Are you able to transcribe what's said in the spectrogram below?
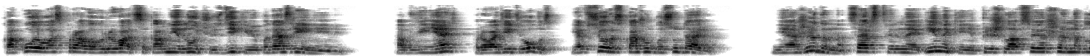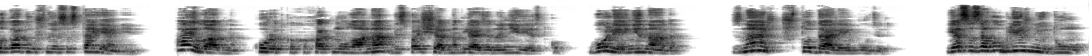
«Какое у вас право врываться ко мне ночью с дикими подозрениями? Обвинять, проводить обыск, я все расскажу государю». Неожиданно царственная инокиня пришла в совершенно благодушное состояние. «Ай, ладно!» — коротко хохотнула она, беспощадно глядя на невестку. «Более не надо. Знаешь, что далее будет? Я созову ближнюю думу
